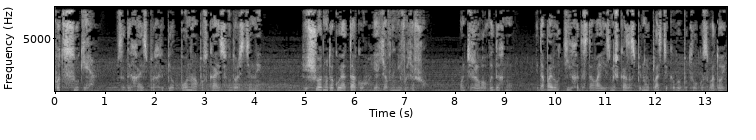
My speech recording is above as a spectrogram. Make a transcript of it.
«Вот суки!» — задыхаясь, прохрипел Пона, опускаясь вдоль стены. «Еще одну такую атаку я явно не выдержу». Он тяжело выдохнул и добавил тихо, доставая из мешка за спиной пластиковую бутылку с водой.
